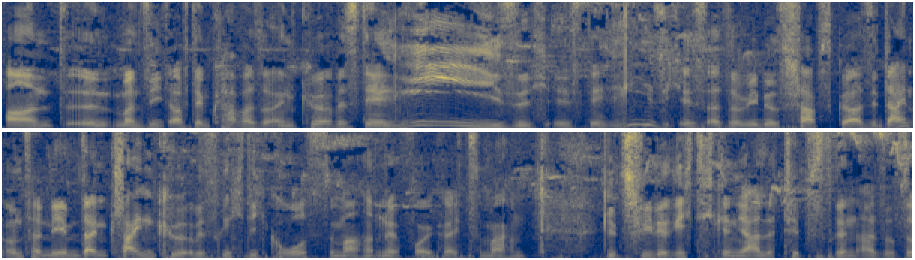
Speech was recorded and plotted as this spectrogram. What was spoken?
Und äh, man sieht auf dem Cover so einen Kürbis, der riesig ist, der riesig ist. Also wie du es schaffst, quasi dein Unternehmen, deinen kleinen Kürbis richtig groß zu machen und erfolgreich zu machen. Gibt's viele richtig geniale Tipps drin. Also The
